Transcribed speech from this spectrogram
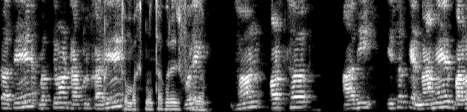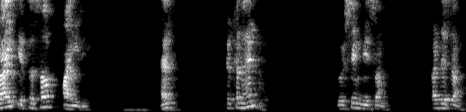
कहते हैं भक्तिमान ठाकुर कार्य ele बोले fala: धन अर्थ आदि ये सब के नाम है बालाई ये तो सब पाई है? कीर्तन है? ना तो सिंग दिस सॉन्ग और this song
